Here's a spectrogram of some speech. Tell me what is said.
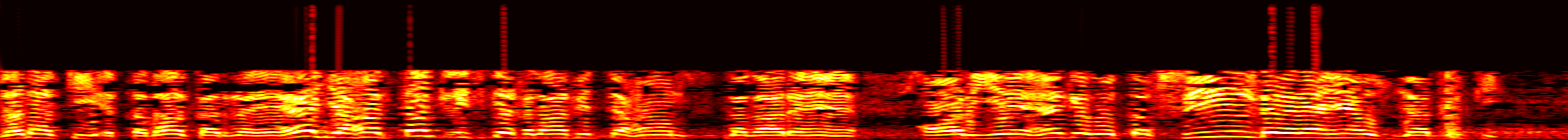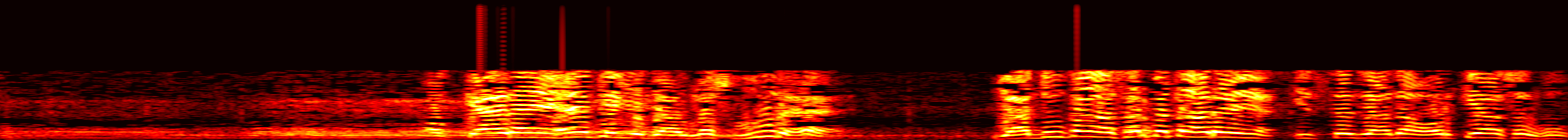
ذرا کی اتباع کر رہے ہیں۔ یہاں تک اس کے خلاف اتحام لگا رہے ہیں اور یہ ہے کہ وہ تفصیل دے رہے ہیں اس جادو کی۔ اور کہہ رہے ہیں کہ یہ مشہور ہے۔ جادو کا اثر بتا رہے ہیں، اس سے زیادہ اور کیا اثر ہو؟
